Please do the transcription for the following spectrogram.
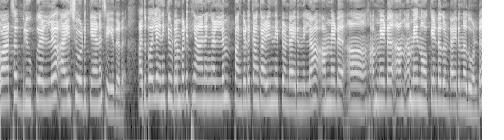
വാട്സപ്പ് ഗ്രൂപ്പുകളിൽ അയച്ചു കൊടുക്കുകയാണ് ചെയ്തത്. അതുപോലെ എനിക്ക് ഉടമ്പടി ധ്യാനങ്ങളിലും പങ്കെടുക്കാൻ കഴിഞ്ഞിട്ടുണ്ടായിരുന്നില്ല. അമ്മയുടെ അമ്മയുടെ അമ്മയെ നോക്കേണ്ടതുണ്ടായിരുന്നതുകൊണ്ട്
